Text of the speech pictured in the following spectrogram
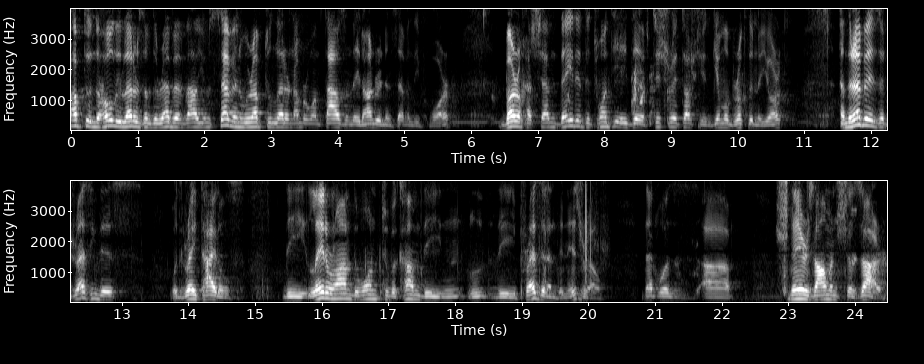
Up to in the Holy Letters of the Rebbe, volume 7, we're up to letter number 1874. Baruch Hashem, dated the 28th day of Tishrei, Tafshin Gimel, Brooklyn, New York. And the Rebbe is addressing this with great titles. The Later on, the one to become the, the president in Israel, that was uh, Shneur Zalman Shazar.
